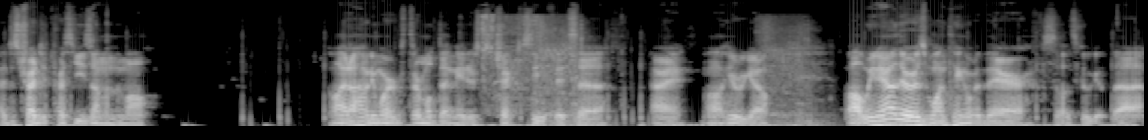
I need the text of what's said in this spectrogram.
I just tried to press use on them all. Well, I don't have any more thermal detonators to check to see if it's, uh... Alright, well, here we go. Well, we know there was one thing over there, so let's go get that.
